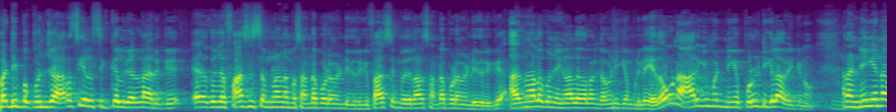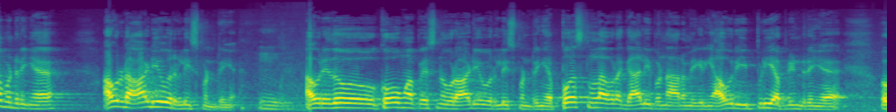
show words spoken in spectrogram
பட் இப்போ கொஞ்சம் அரசியல் சிக்கல்கள்லாம் இருக்குது கொஞ்சம் ஃபாசிசம்லாம் நம்ம சண்டை போட வேண்டியது இருக்குது ஃபாசிசம் இதெல்லாம் சண்டை போட வேண்டியது இருக்குது அதனால கொஞ்சம் எங்களால் இதெல்லாம் கவனிக்க முடியல. ஏதோ ஒன்று ஆர்குமெண்ட் நீங்கள் பொலிட்டிக்கலாக வைக்கணும். ஆனால் நீங்கள் என்ன பண்ணுறீங்க அவரோட ஆடியோவை ரிலீஸ் பண்ணுறீங்க அவர் ஏதோ கோவமா பேசின ஒரு ஆடியோவை ரிலீஸ் பண்ணுறீங்க பர்சனலாக அவரை காலி பண்ண ஆரம்பிக்கிறீங்க. அவர் இப்படி அப்படின்றீங்க. ஓ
